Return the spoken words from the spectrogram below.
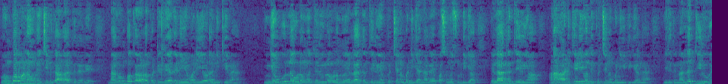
ரொம்ப மன உளைச்சலுக்கு ஆளாக்குறாரு. நான் ரொம்ப கவலைப்பட்டு வேதனையும் வழியோடு நிக்கிறேன். இங்கே ஊரில் உள்ளவங்க தெருவில் உள்ளவங்க எல்லாருக்கும் தெரியும். பிரச்சனை பண்ணிக்க நிறைய பசங்க சொல்லிக்க எல்லாருக்கும் தெரியும். ஆனால் அடிக்கடி வந்து பிரச்சனை பண்ணிக்கிட்டு இருக்காங்க. இதுக்கு நல்ல தீர்வு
